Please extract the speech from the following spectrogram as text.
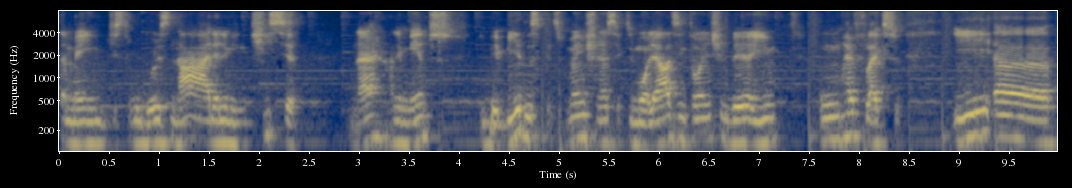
também distribuidores na área alimentícia, né, alimentos e bebidas, principalmente, né, secos molhados, então a gente vê aí um reflexo. E uh...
